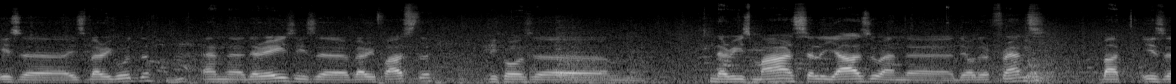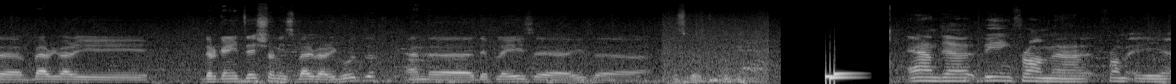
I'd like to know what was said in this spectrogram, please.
is uh, is very good, mm-hmm. and uh, the race is uh, very fast because um, there is Marcel, Yasu, and uh, the other friends, but is uh, very very the organization is very very good, and uh, the place is is good. And uh, being from uh, from a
